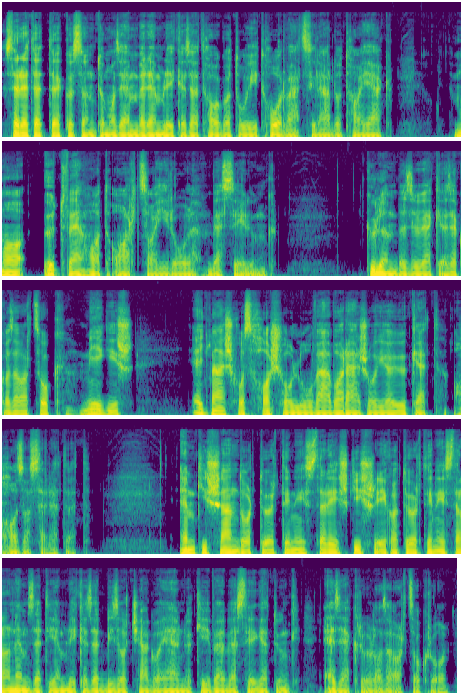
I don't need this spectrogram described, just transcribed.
Szeretettel köszöntöm az ember emlékezet hallgatóit, Horváth Szilárdot hallják. Ma 56 arcairól beszélünk. Különbözőek ezek az arcok, mégis egymáshoz hasonlóvá varázsolja őket a hazaszeretet. M. Kis Sándor történésztel és Kis Réka történésztel a Nemzeti Emlékezet Bizottsága elnökével beszélgetünk ezekről az arcokról.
